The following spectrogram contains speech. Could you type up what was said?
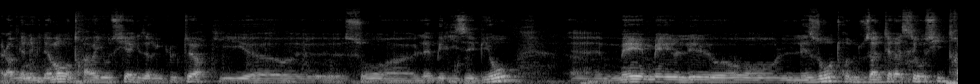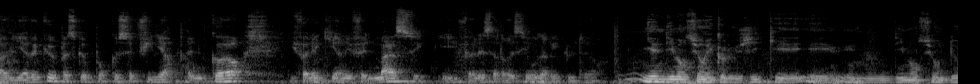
Alors bien évidemment, on travaille aussi avec des agriculteurs qui euh, sont labellisés bio, mais, mais les, les, autres nous intéressaient aussi de travailler avec eux, parce que pour que cette filière prenne corps, il fallait qu'il y ait un effet de masse et il fallait s'adresser aux agriculteurs. Il y a une dimension écologique et, une dimension de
